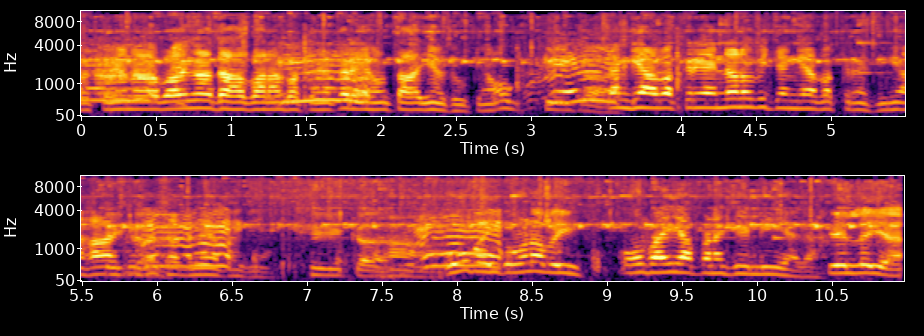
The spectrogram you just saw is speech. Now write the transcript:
ਬੱਕਰੀਆਂ ਨਾਲ ਵਾਲੀਆਂ 10 12 ਬੱਕਰੀਆਂ ਘਰੇ ਹੁਣ ਤਾਜ਼ੀਆਂ ਸੂਪੀਆਂ ਉਹ ਚੰਗੀਆਂ ਬੱਕਰੀਆਂ ਇਹਨਾਂ ਨੂੰ ਵੀ ਚੰਗੀਆਂ ਬੱਕਰੀਆਂ ਸੀਗੀਆਂ ਹਾਰ ਕੇ ਛੱਡਣੀਆਂ ਪੈ ਗਈਆਂ। ਠੀਕ ਆ। ਉਹ ਬਾਈ ਕੌਣ ਆ ਬਾਈ? ਉਹ ਬਾਈ ਆਪਣਾ ਜੇਲੀ ਹੈਗਾ। ਤੇਲ ਹੀ ਆ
